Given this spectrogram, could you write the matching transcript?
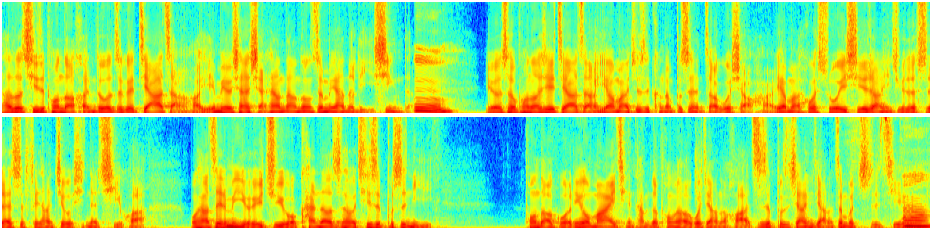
他说，其实碰到很多这个家长哈，也没有像想象当中这么样的理性的，嗯，有的时候碰到一些家长，要么就是可能不是很照顾小孩，要么会说一些让你觉得实在是非常揪心的气话。我看这里面有一句，我看到之后，其实不是你。碰到过，因为我妈以前他们都碰到过这样的话，只是不是像你讲的这么直接。嗯，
